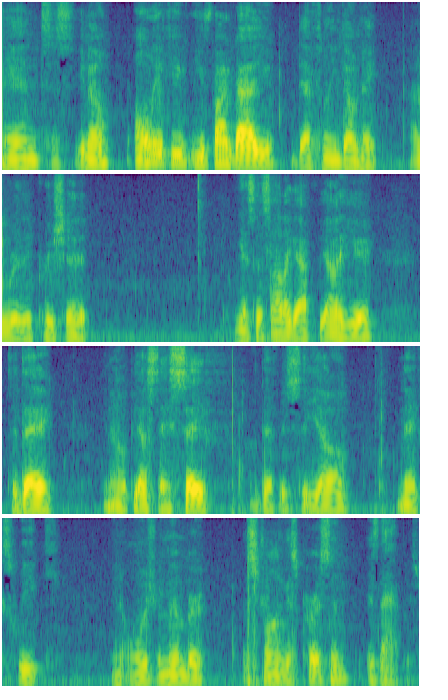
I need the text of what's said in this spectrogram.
and you know, only if you you find value, definitely donate. I really appreciate it. Yes, that's all I got for y'all here today. And I hope y'all stay safe. I'll definitely see y'all next week. And always remember, the strongest person is the happiest.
